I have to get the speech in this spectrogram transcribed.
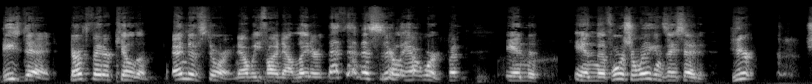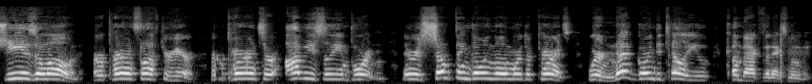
He's dead. Darth Vader killed him. End of story. Now we find out later that's not necessarily how it worked, but in in The Force Awakens, they said, here, she is alone. Her parents left her here. Her parents are obviously important. There is something going on with her parents. We're not going to tell you. Come back to the next movie.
